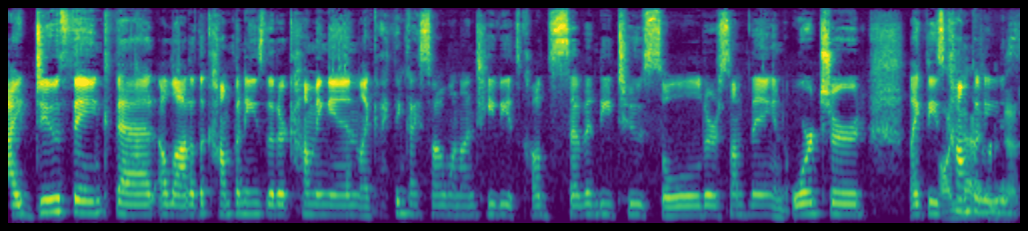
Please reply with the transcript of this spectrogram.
I do think that a lot of the companies that are coming in, like I think I saw one on TV, it's called 72 Sold or something, and Orchard, like these oh, companies. Yeah,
